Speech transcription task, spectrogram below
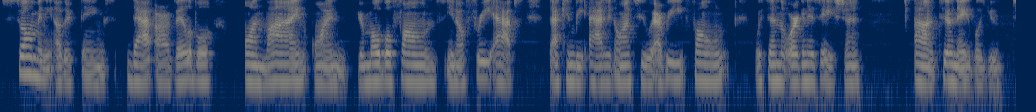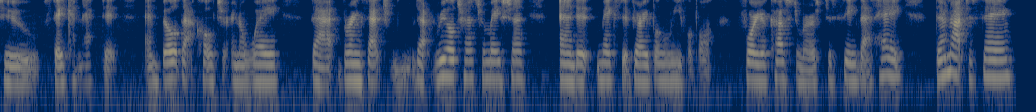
so many other things that are available online on your mobile phones, you know, free apps that can be added onto every phone within the organization uh, to enable you to stay connected and build that culture in a way that brings that that real transformation and it makes it very believable for your customers to see that hey they're not just saying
